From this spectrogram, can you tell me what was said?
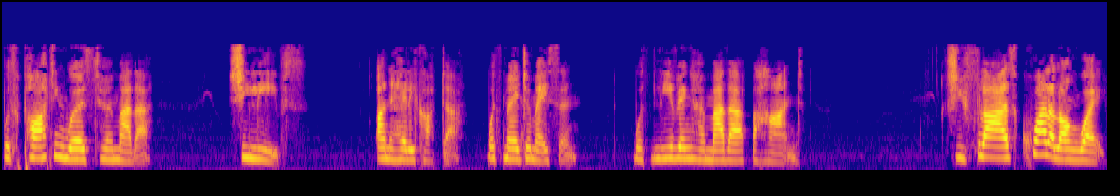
With parting words to her mother, she leaves on a helicopter with Major Mason, with leaving her mother behind. She flies quite a long way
